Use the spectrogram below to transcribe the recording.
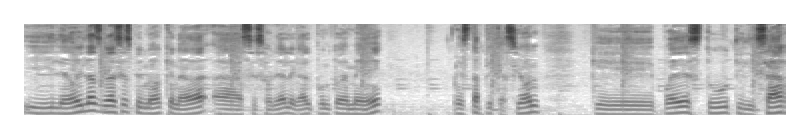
y le doy las gracias primero que nada a asesorialegal.me, esta aplicación que puedes tú utilizar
